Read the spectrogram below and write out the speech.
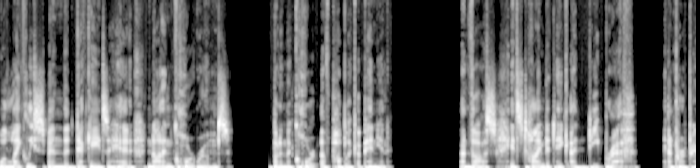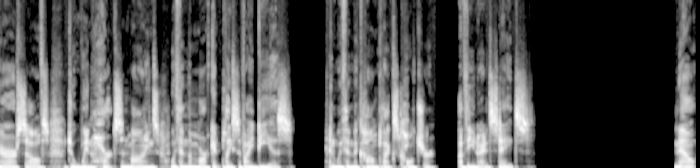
will likely spend the decades ahead not in courtrooms, but in the court of public opinion. And thus, it's time to take a deep breath and prepare ourselves to win hearts and minds within the marketplace of ideas and within the complex culture of the United States. Now,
